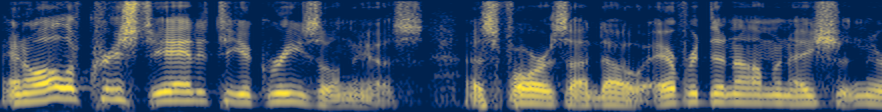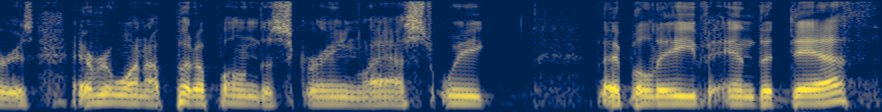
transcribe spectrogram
And all of Christianity agrees on this, as far as I know. Every denomination there is, everyone I put up on the screen last week, they believe in the death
